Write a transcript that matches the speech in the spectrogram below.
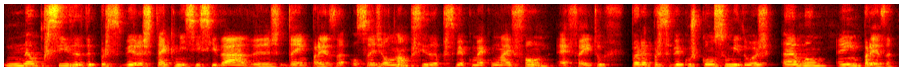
não precisa de perceber as tecnicidades da empresa, ou seja, ele não precisa perceber como é que um iPhone é feito para perceber que os consumidores amam a empresa.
